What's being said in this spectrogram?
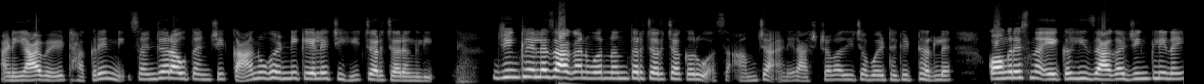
आणि यावेळी ठाकरेंनी संजय राऊतांची कान उघडणी केल्याचीही चर्चा रंगली. जिंकलेल्या जागांवर नंतर चर्चा करू असं आमच्या आणि राष्ट्रवादीच्या बैठकीत ठरलंय. काँग्रेसनं एकही जागा जिंकली नाही.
